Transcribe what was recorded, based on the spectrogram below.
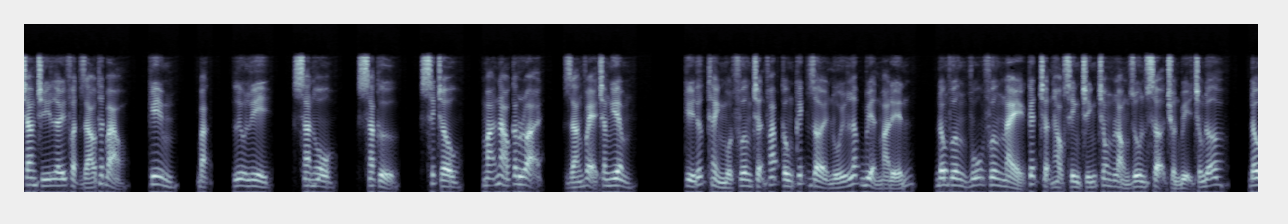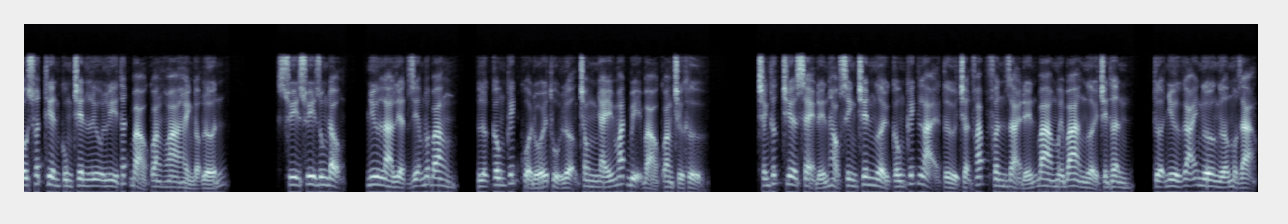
trang trí lấy phật giáo thất bảo, kim, bạc, lưu ly, san hô, sa cử, xích châu, mã nào các loại, dáng vẻ trang nghiêm. Kỳ đức thành một phương trận pháp công kích rời núi lấp biển mà đến, đông vương vũ phương này kết trận học sinh chính trong lòng run sợ chuẩn bị chống đỡ, đâu xuất thiên cung trên lưu ly thất bảo quang hoa hành động lớn. Suy suy rung động như là liệt diễm đốt băng, lực công kích của đối thủ lượng trong nháy mắt bị bảo quang trừ khử. Tranh thức chia sẻ đến học sinh trên người công kích lại từ trận pháp phân giải đến ba mươi ba người trên thân, tựa như gãi ngơ ngứa một dạng.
